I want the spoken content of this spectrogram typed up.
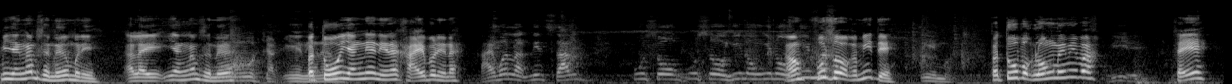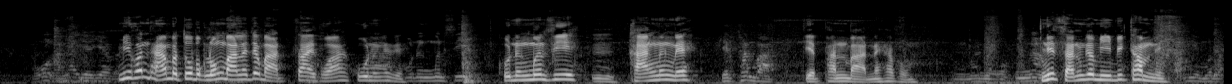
มีหยังนำเสนอมานี่ อะไรอิหยังนำเสนอ โอ้จากเองประตูอิหยังเนี่ยนี่นะขายบ่นี่นะขายหมดละนิสสันฟูโซฟูโซฮิโนฮิโนเอ้ามีหมดฟุโซก็มีติมีหมดประตูบกหลงไม่มีปะนี่ดิใส่โอ้ขันเยอะๆมีคนถามประตูบกหลงบานละจักบาทซ้ายขวาคู่หนึงนี่สิกูหนึ่งหมื่นสี่คู่หนึ่งหมื่นสี่อืม ขางหนึงเด้ เจ็ดพันบาทเจ็ดพันบาทนะครับผมอืมมันเดียวกับคุณงามนิสสันก็มีบิ๊กทัมนี่มีหมดละ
